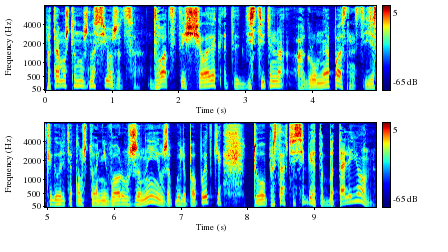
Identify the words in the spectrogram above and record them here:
Потому что нужно съежиться. 20 тысяч человек — это действительно огромная опасность. Если говорить о том, что они вооружены, и уже были попытки, то представьте себе, это батальон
